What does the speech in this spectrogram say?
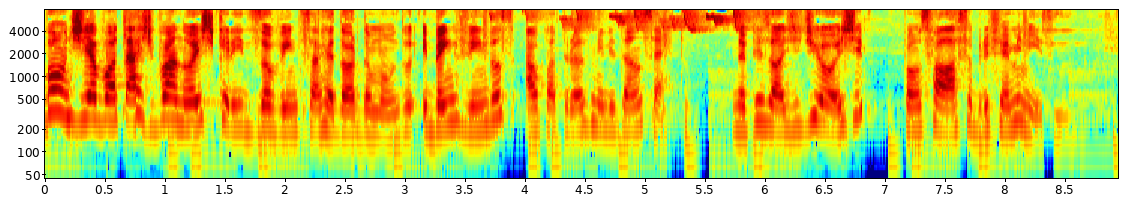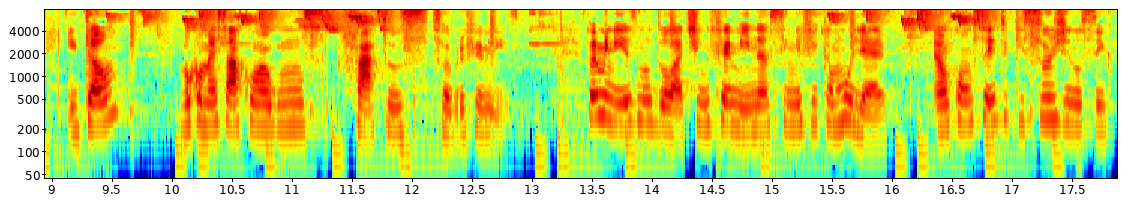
Bom dia, boa tarde, boa noite, queridos ouvintes ao redor do mundo e bem-vindos ao Patroas Militando Certo. No episódio de hoje, vamos falar sobre feminismo. Então, vou começar com alguns fatos sobre o feminismo. Feminismo, do latim femina, significa mulher. É um conceito que surge no ciclo.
